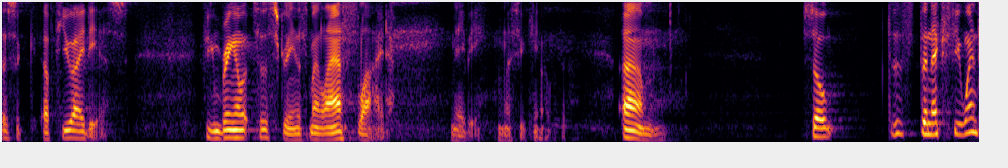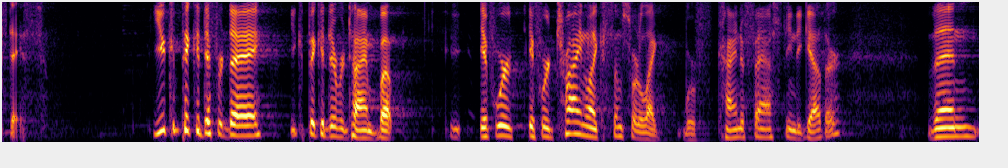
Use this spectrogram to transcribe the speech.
is a, a few ideas. If you can bring them up to the screen, that's my last slide, maybe, unless you came up with it. Um, so, this the next few Wednesdays. You could pick a different day, you could pick a different time, but if we're if we're trying like some sort of like we're kind of fasting together, then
